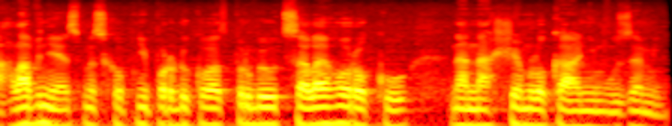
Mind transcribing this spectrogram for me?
A hlavně jsme schopni produkovat v průběhu celého roku na našem lokálním území.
